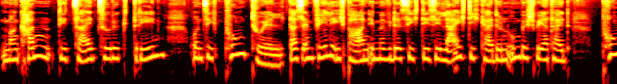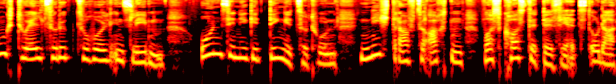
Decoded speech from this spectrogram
man kann die Zeit zurückdrehen und sich punktuell, das empfehle ich Paaren immer wieder, sich diese Leichtigkeit und Unbeschwertheit punktuell zurückzuholen ins Leben unsinnige Dinge zu tun, nicht darauf zu achten, was kostet das jetzt oder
